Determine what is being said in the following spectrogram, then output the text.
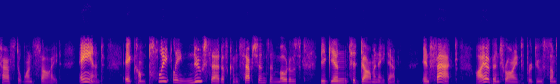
cast to one side, and, a completely new set of conceptions and motives begin to dominate them. In fact, I have been trying to produce some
